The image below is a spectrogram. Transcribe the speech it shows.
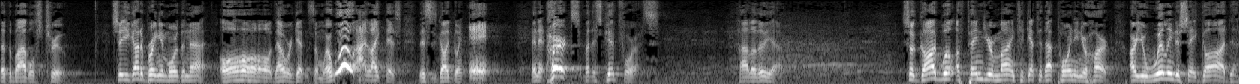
that the Bible's true. So you got to bring him more than that. Oh, now we're getting somewhere. Woo! I like this. This is God going, eh. And it hurts, but it's good for us. Hallelujah. So God will offend your mind to get to that point in your heart. Are you willing to say, God,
